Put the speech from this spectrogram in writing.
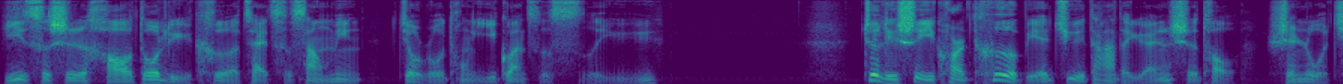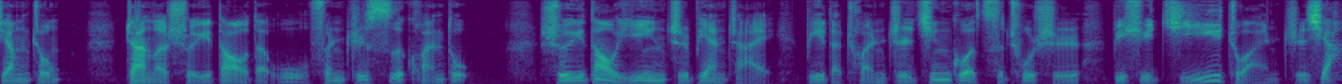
意思是好多旅客在此丧命，就如同一罐子死鱼。这里是一块特别巨大的圆石头，深入江中，占了水道的五分之四宽度。水道因之变窄，逼得船只经过此处时必须急转直下。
